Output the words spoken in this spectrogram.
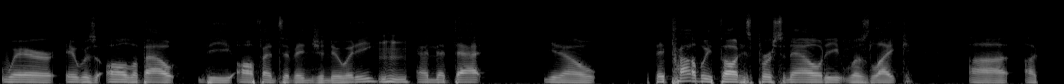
where it was all about the offensive ingenuity, Mhm. and that that you know they probably thought his personality was like uh, a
